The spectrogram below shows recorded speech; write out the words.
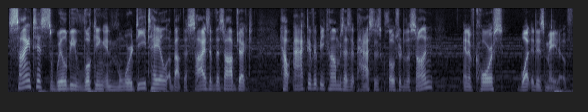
Scientists will be looking in more detail about the size of this object how active it becomes as it passes closer to the sun, and of course, what it is made of.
